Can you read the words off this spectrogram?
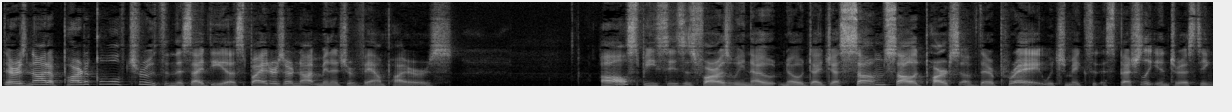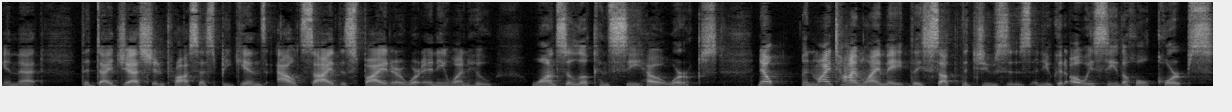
There is not a particle of truth in this idea. Spiders are not miniature vampires. All species, as far as we know, know, digest some solid parts of their prey, which makes it especially interesting in that the digestion process begins outside the spider, where anyone who wants to look can see how it works. Now, in my timeline, they, they suck the juices, and you could always see the whole corpse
